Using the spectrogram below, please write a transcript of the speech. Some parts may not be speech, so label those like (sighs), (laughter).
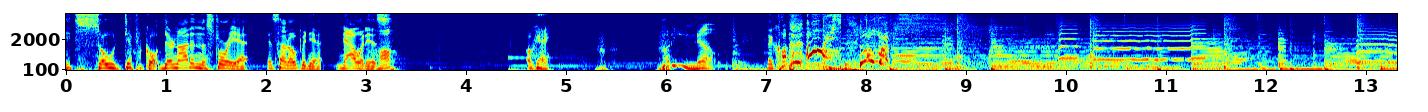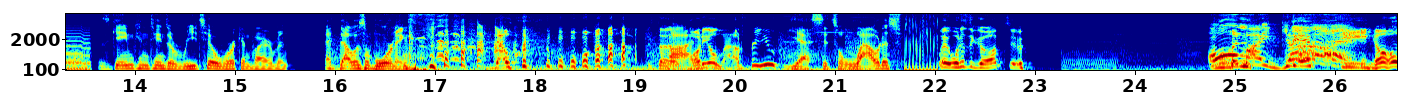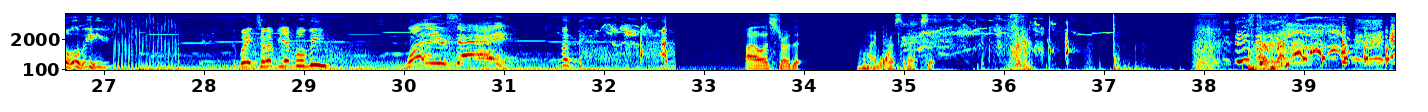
It's so difficult. They're not in the store yet. It's not open yet. Now it is. Huh? Okay. How do you know? The car. (gasps) Oh, he's, oh my. This game contains a retail work environment. Uh, That was a warning. (laughs) That, (laughs) is the God. audio loud for you? yes, it's loud as. F- Wait, what does it go up to? oh my god! Holy. Wait, turn up your FOV. What did you say? (laughs) All right, let's start the. I press an exit. (laughs)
